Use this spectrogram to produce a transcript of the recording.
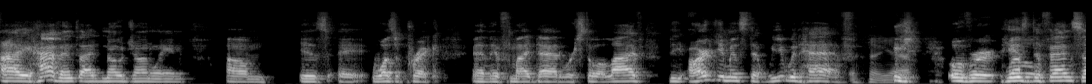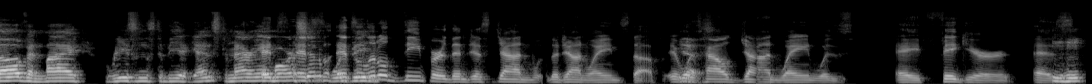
i haven't i know john wayne um is a was a prick and if my dad were still alive the arguments that we would have over his well, defense of and my reasons to be against Marion it's, Morrison. It's, it's be... a little deeper than just John the John Wayne stuff. It yes. was how John Wayne was a figure as mm-hmm.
